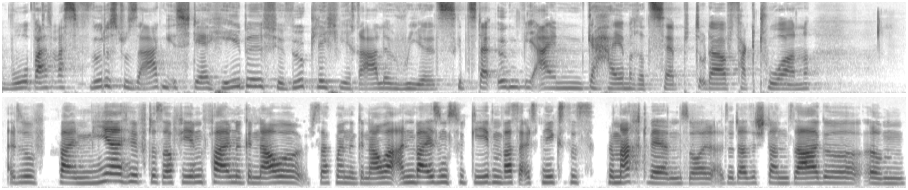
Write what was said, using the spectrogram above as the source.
wo, was, was würdest du sagen, ist der Hebel für wirklich virale Reels? Gibt es da irgendwie ein Geheimrezept oder Faktoren? Also bei mir hilft es auf jeden Fall, eine genaue, ich sag mal, eine genaue Anweisung zu geben, was als nächstes gemacht werden soll. Also dass ich dann sage, ähm,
